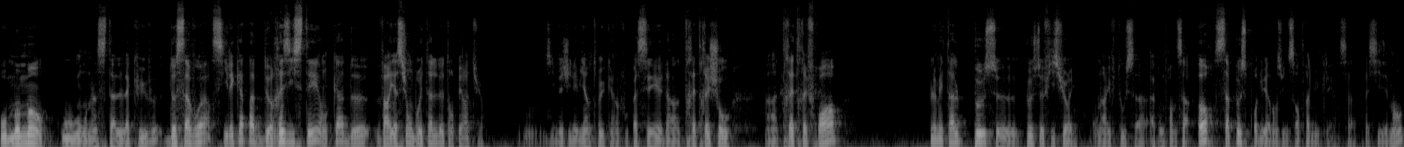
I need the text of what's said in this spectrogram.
au moment où on installe la cuve, de savoir s'il est capable de résister en cas de variation brutale de température. Vous imaginez bien le truc, hein, vous passez d'un très très chaud à un très très froid, le métal peut se, fissurer. On arrive tous à, comprendre ça. Or, ça peut se produire dans une centrale nucléaire, ça précisément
